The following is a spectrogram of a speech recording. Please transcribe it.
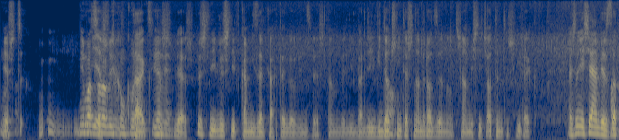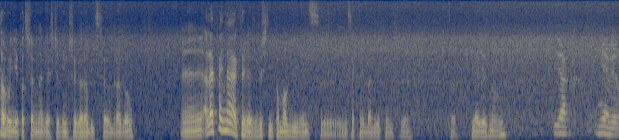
Wiesz, no tak. nie ma co wiesz, robić konkurencji, tak, ja wiesz, wiesz, wyszli, wyszli w kamizelkach tego, więc wiesz, tam byli bardziej widoczni też na drodze, no trzeba myśleć o tym też Irek. Zresztą nie chciałem, wiesz, zatoru niepotrzebnego jeszcze większego robić swoją drogą. E, ale fajna akcja, wiesz, wyszli, pomogli, więc, e, więc jak najbardziej powiem że to leje znowu. Jak, nie wiem,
